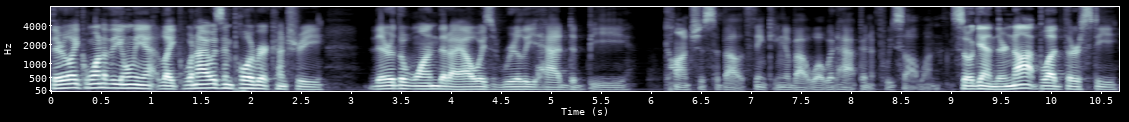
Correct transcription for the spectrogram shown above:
They're like one of the only like when I was in polar bear country, they're the one that I always really had to be conscious about thinking about what would happen if we saw one. So again, they're not bloodthirsty.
